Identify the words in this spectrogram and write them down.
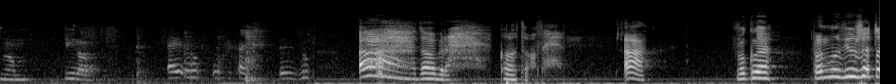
No. Ile? Ej, rób, czekaj, zrób A, dobra. Gotowe. A. W ogóle pan mówił, że to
